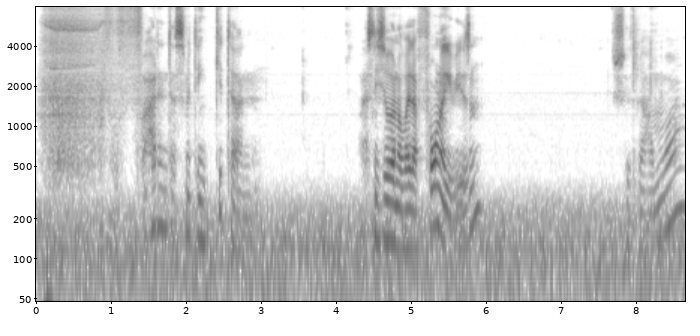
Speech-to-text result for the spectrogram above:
Wo war denn das mit den Gittern? War es nicht sogar noch weiter vorne gewesen? Schlüssel haben wir.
